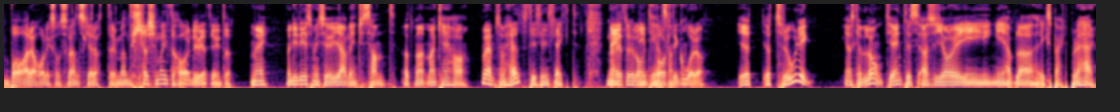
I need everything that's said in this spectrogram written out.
bara har liksom svenska rötter, men det kanske man inte har, det vet jag inte. Nej, men det är det som är så jävla intressant. Att man, man kan ju ha vem som helst i sin släkt. Men Nej, vet du hur långt sant, det går då? Jag, jag tror det är ganska långt. Jag är inte, alltså jag är ingen jävla expert på det här.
